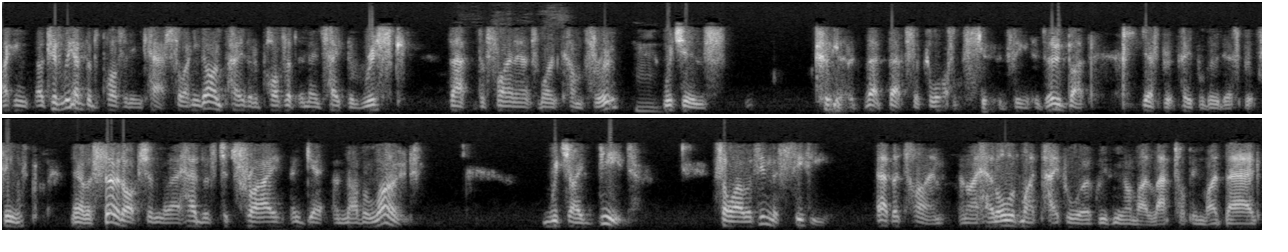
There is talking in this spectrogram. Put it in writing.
I can because we have the deposit in cash, so I can go and pay the deposit and then take the risk that the finance won't come through, hmm. which is you know, that that's a colossal stupid thing to do, but desperate people do desperate things. Now the third option that I had was to try and get another loan, which I did. So I was in the city at the time and I had all of my paperwork with me on my laptop in my bag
